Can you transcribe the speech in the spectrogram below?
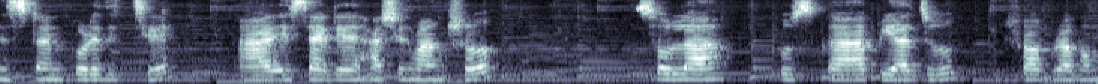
ইনস্ট্যান্ট করে দিচ্ছে। আর এই সাইডে হাঁসের মাংস, ছোলা, ফুচকা, পেঁয়াজু, সব রকম।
